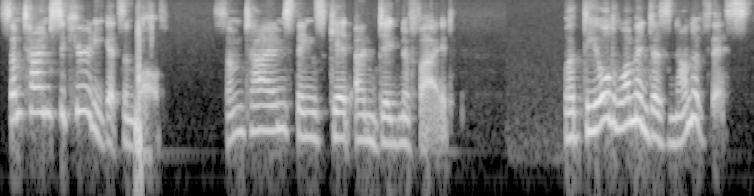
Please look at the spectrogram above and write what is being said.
Sometimes security gets involved. Sometimes things get undignified. But the old woman does none of this.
